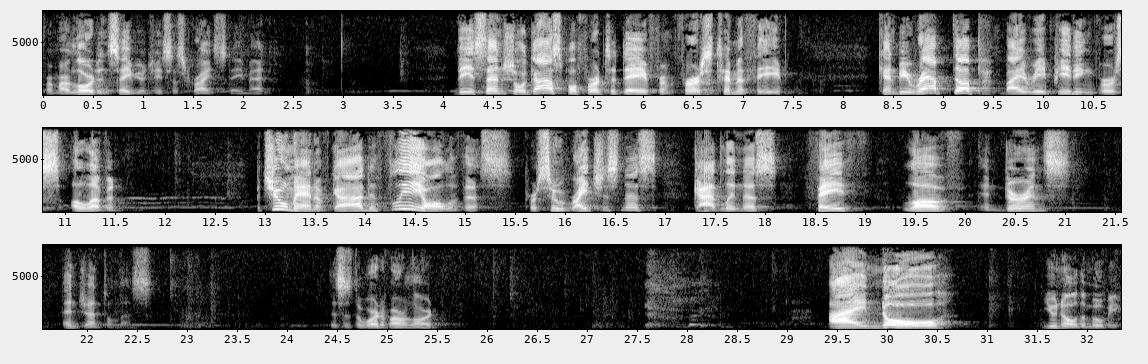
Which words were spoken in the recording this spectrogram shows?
from our Lord and Savior Jesus Christ. Amen. The essential gospel for today from 1 Timothy can be wrapped up by repeating verse 11. But you, man of God, flee all of this. Pursue righteousness, godliness, faith, love, endurance, and gentleness. This is the word of our Lord. I know you know the movie.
